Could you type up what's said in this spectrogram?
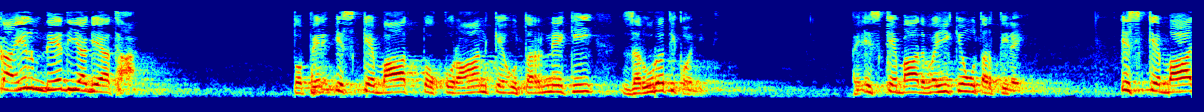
کا علم دے دیا گیا تھا، تو پھر اس کے بعد تو قرآن کے اترنے کی ضرورت ہی کوئی نہیں تھی۔ پھر اس کے بعد وہی کیوں اترتی رہی؟ اس کے بعد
